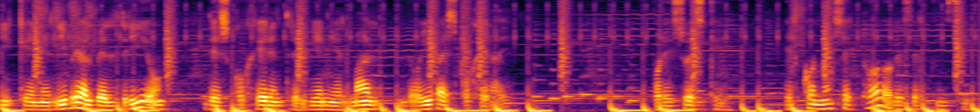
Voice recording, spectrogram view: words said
y que en el libre albedrío de escoger entre el bien y el mal lo iba a escoger a Él. Por eso es que Él conoce todo desde el principio.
